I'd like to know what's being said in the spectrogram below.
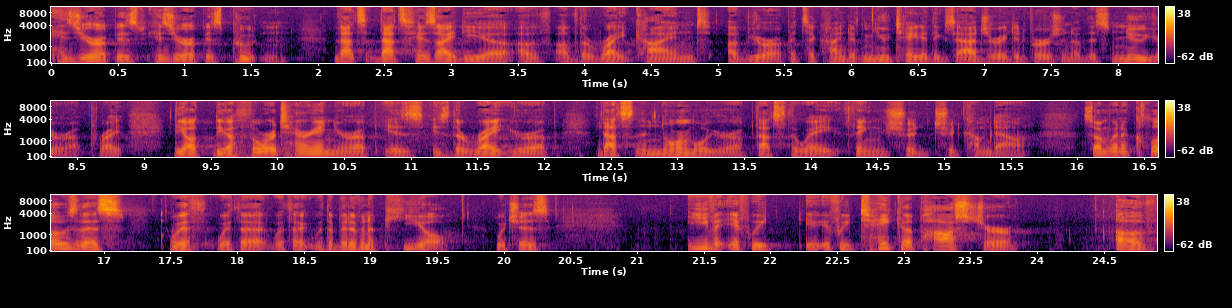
His Europe is, his Europe is Putin. That's, that's his idea of, of the right kind of Europe. It's a kind of mutated, exaggerated version of this new Europe, right? The, the authoritarian Europe is, is the right Europe. That's the normal Europe. That's the way things should, should come down. So I'm going to close this with, with, a, with, a, with a bit of an appeal, which is even if we, if we take the posture of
